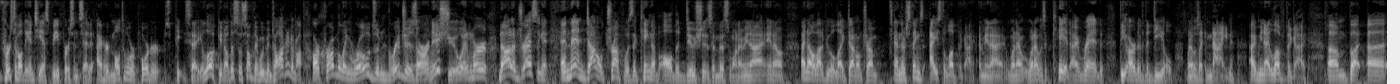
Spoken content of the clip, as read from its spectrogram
first of all, the NTSB person said it. I heard multiple reporters say, "Look, you know, this is something we've been talking about. Our crumbling roads and bridges are an issue, and we're not addressing it." And then Donald Trump was the king of all the douches in this one. I mean, I you know, I know a lot of people like Donald Trump, and there's things I used to love the guy. I mean, I when I when I was a kid, I read The Art of the Deal when I was like nine. I mean, I loved the guy, um, but uh,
